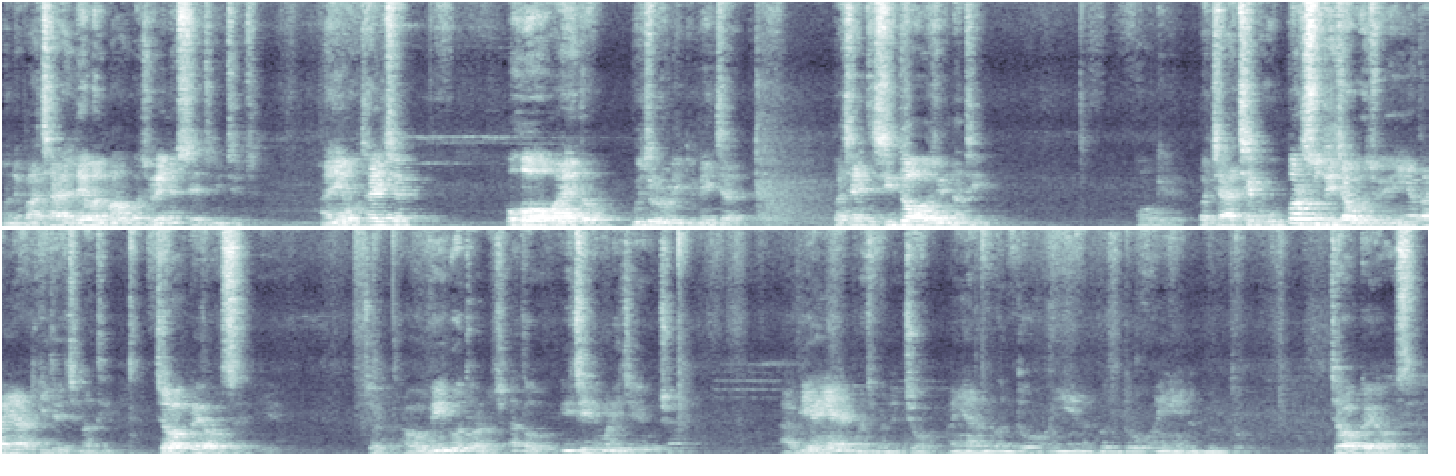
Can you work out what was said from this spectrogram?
અને પાછા લેવલમાં આવવા જોઈએ ને સ્ટેજ નીચે જ. અહીંયા એવું થાય છે. ઓહો અહીંયા તો ગુચરું ઉડી ગયું નહીં પછી અહીંથી સીધો આવવો જોઈએ, નથી. ઓકે, પછી આ છેક ઉપર સુધી જવો જોઈએ. અહીંયા તો અહીંયા અટકી જાય છે, નથી. જવાબ કયો આવશે? ચલો, આવો વી ગોતવાનો છે. આ તો ઈઝીલી મળી જાય એવું છે. આ વી અહીંયા એમ જ બને. જો, અહીંયા નથી બનતો, અહીંયા નથી બનતો, અહીંયા નથી બનતો. જવાબ કયો આવશે?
